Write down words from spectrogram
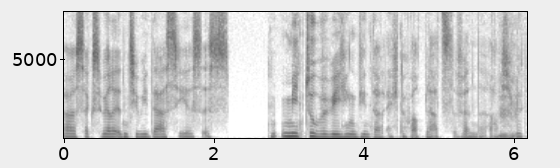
Uh, seksuele intimidatie is, is MeToo-beweging dient daar echt nog wel plaats te vinden, absoluut.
